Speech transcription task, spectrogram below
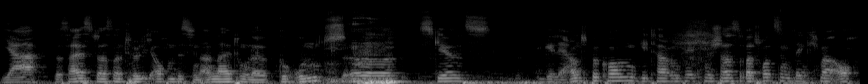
ja, das heißt, du hast natürlich auch ein bisschen Anleitung oder Grundskills äh, gelernt bekommen, gitarrentechnisch, hast aber trotzdem, denke ich mal, auch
